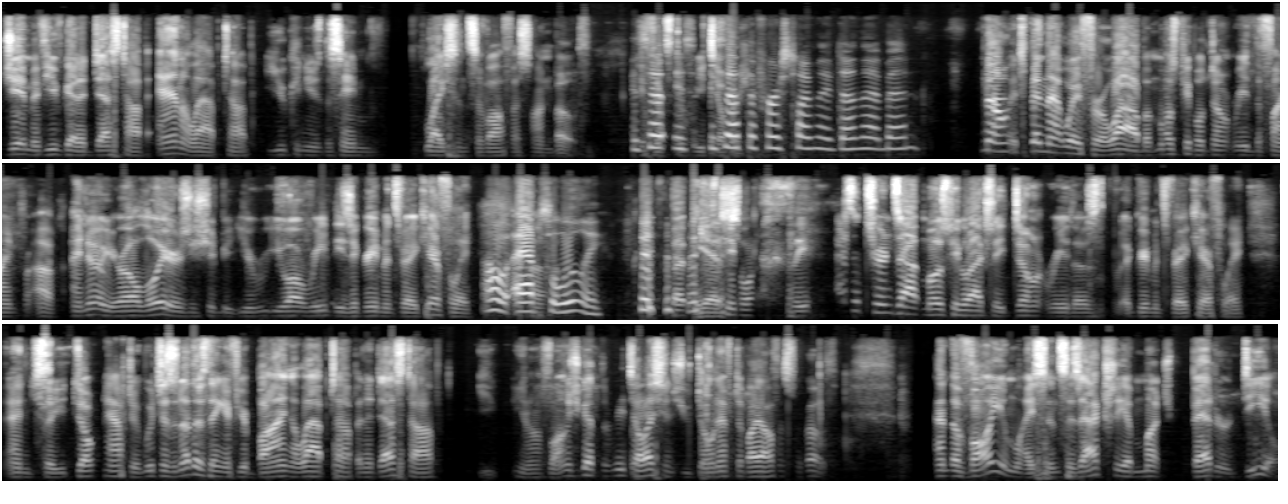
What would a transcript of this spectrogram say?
Jim, if you've got a desktop and a laptop, you can use the same license of Office on both. Is that is, is that the first time they've done that, Ben? No, it's been that way for a while, but most people don't read the fine. Uh, I know you're all lawyers. You should be. You you all read these agreements very carefully. Oh, uh, absolutely. Uh, but yes. people, actually, as it turns out, most people actually don't read those agreements very carefully, and so you don't have to. Which is another thing. If you're buying a laptop and a desktop, you, you know, as long as you get the retail license, you don't have to buy Office for both. And the volume license is actually a much better deal.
